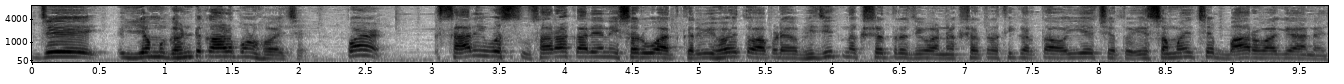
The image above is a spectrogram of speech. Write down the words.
જે યમઘંટકાળ પણ હોય છે. પણ સારી વસ્તુ, સારા કાર્યની શરૂઆત કરવી હોય તો આપણે અભિજીત નક્ષત્ર જેવા નક્ષત્રથી કરતા હોઈએ છીએ. તો એ સમય છે બાર વાગ્યા અને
